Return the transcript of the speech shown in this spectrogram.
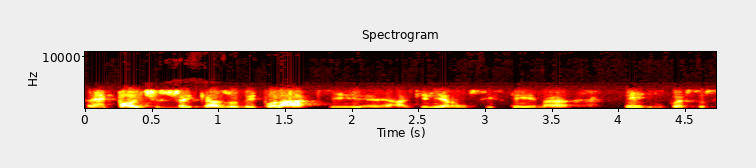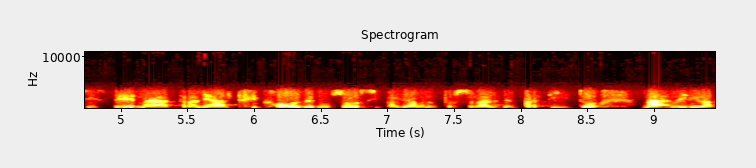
Eh, poi c'è il caso dei polacchi, eh, anche lì era un sistema e in questo sistema, tra le altre cose, non solo si pagavano il personale del partito, ma veniva,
